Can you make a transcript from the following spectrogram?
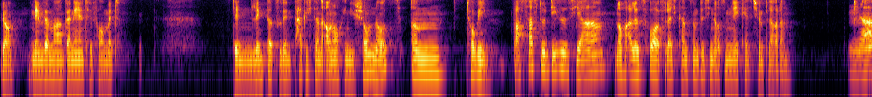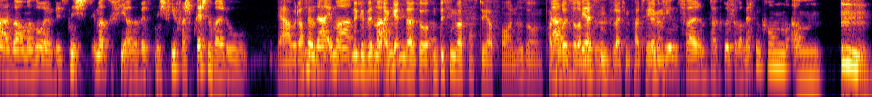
ja, nehmen wir mal Garnelen TV mit. Den Link dazu, den packe ich dann auch noch in die Show Notes. Ähm, Tobi, was hast du dieses Jahr noch alles vor? Vielleicht kannst du ein bisschen aus dem Nähkästchen plaudern. Ja, sagen wir mal so, du willst nicht immer zu viel, also willst nicht viel versprechen, weil du ja, aber du hast ja na, immer, eine gewisse Agenda, hast, so ein bisschen was hast du ja vor, ne? So ein paar ja, größere werden, Messen, vielleicht ein paar Themen. Es werden auf jeden Fall ein paar größere Messen kommen. Ähm,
